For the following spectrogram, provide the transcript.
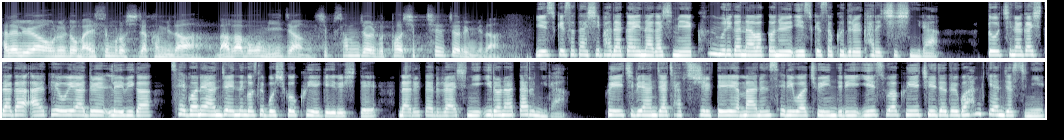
할렐루야 오늘도 말씀으로 시작합니다. 마가복음 2장 13절부터 17절입니다. 예수께서 다시 바닷가에 나가심에 큰 무리가 나왔거늘 예수께서 그들을 가르치시니라. 또 지나가시다가 알페오의 아들 레위가 세관에 앉아 있는 것을 보시고 그에게 이르시되 나를 따르라 하시니 일어나 따르니라. 그의 집에 앉아 잡수실 때에 많은 세리와 주인들이 예수와 그의 제자들과 함께 앉았으니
